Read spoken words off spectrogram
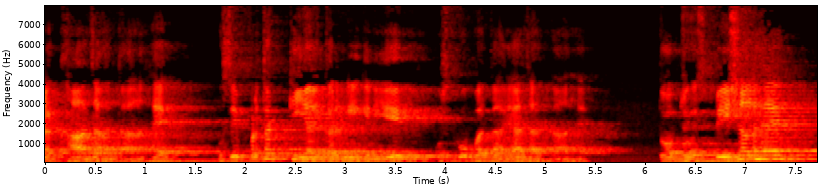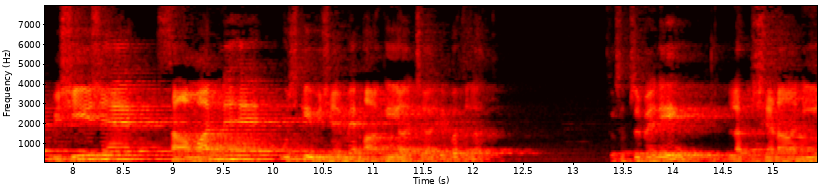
रखा जाता है। उसे पृथक किया करने के लिए उसको बताया जाता है। तो अब जो स्पेशल है, विशेष है, सामान्य है, उसके विषय में आगे आचार्य बतलाते तो सबसे पहले, लक्षणानी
